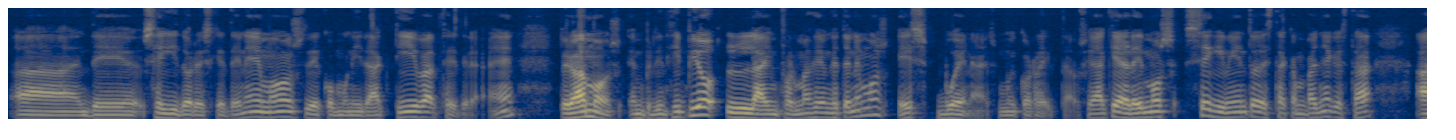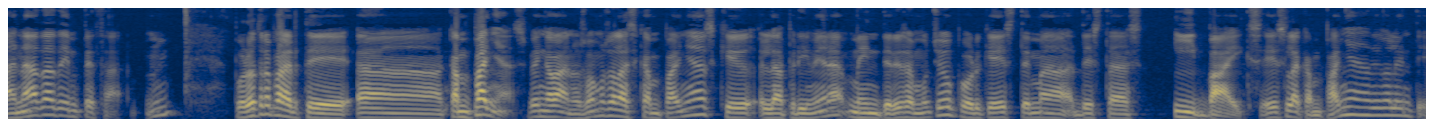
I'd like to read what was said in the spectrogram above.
ah, de seguidores que tenemos, de comunidad activa, etcétera. ¿eh? Pero vamos, en principio la información que tenemos es buena, es muy correcta. O sea que haremos seguimiento de esta campaña que está a nada de empezar. Por otra parte, ah, campañas. Venga, va, nos vamos a las campañas, que la primera me interesa mucho porque es tema de estas e-bikes. Es la campaña de Valentín.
